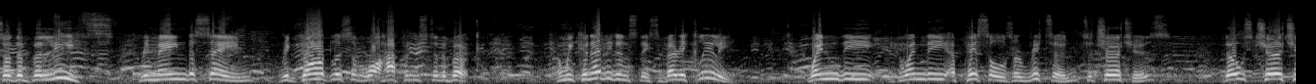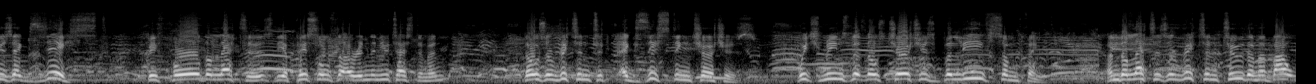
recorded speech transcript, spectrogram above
So the beliefs remain the same regardless of what happens to the book. And we can evidence this very clearly. When the, when the epistles are written to churches, those churches exist before the letters, the epistles that are in the New Testament, those are written to existing churches, which means that those churches believe something. And the letters are written to them about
